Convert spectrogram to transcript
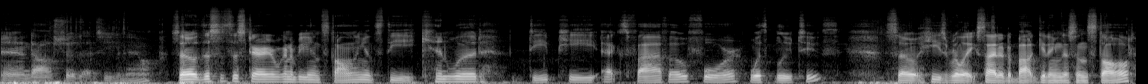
and I'll show that to you now so this is the stereo we're going to be installing it's the Kenwood DPX504 with Bluetooth. So he's really excited about getting this installed.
